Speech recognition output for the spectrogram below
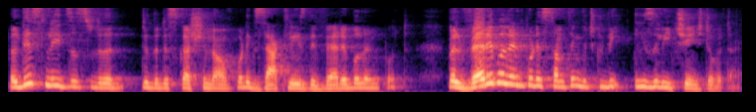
Well, this leads us to the, to the discussion of what exactly is the variable input. Well, variable input is something which could be easily changed over time.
